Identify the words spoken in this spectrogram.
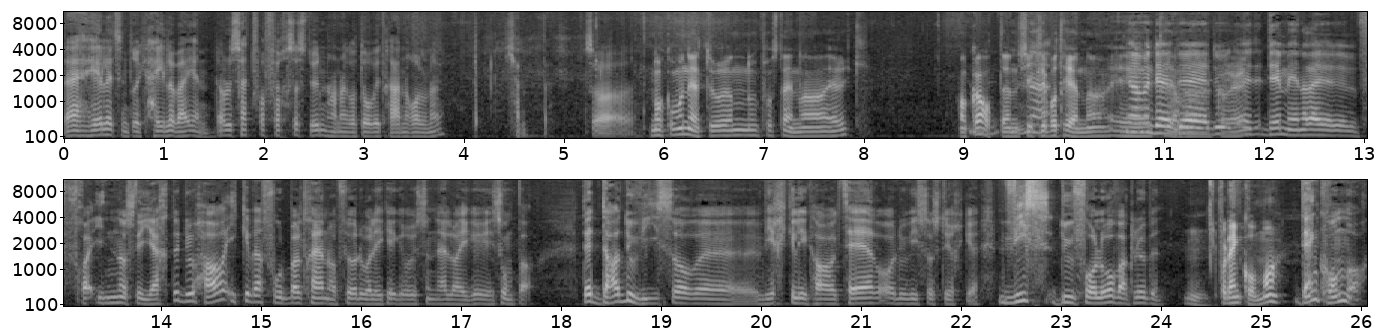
Det er helhetsinntrykk hele veien. Det har du sett fra første stund han har gått over i trenerrollen òg. Kjempe. Så Nå kommer nedturen for Steinar, Erik. Han har ikke hatt en skikkelig på trener i Ja, men det, det, du, det mener jeg fra innerste hjerte. Du har ikke vært fotballtrener før du var like i grusen eller i, i sumpa. Det er da du viser uh, virkelig karakter og du viser styrke. Hvis du får lov av klubben. Mm. For den kommer. Den kommer.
